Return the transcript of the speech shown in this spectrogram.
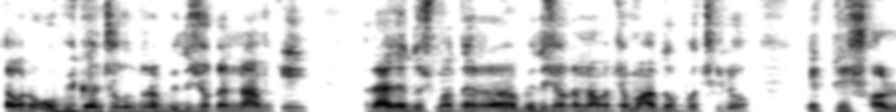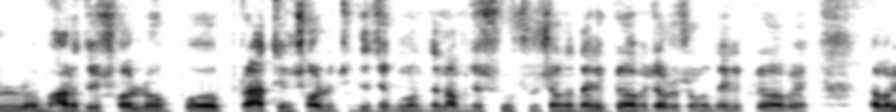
তারপর অভিজ্ঞান শকুন্তলা বিদূষকের নাম কি? রাজা দুষ্মাতের বিদূষকের নাম হচ্ছে মাধব্য ছিল। একটি শল্য, ভারতীয় শল্য প্রাচীন শল্য চিকিৎসা গ্রন্থের নাম হচ্ছে সুশ্রু সংহিতা লিখতে হবে চর সংহিতা লিখতে হবে। তারপর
